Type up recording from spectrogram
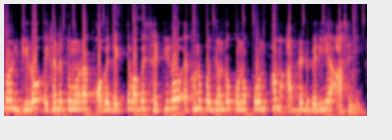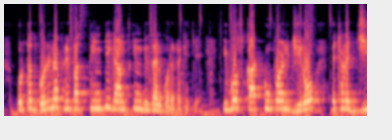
point zero এখানে তোমরা কবে দেখতে পাবে, সেটিরও এখনও পর্যন্ত কোনো কনফার্ম আপডেট বেরিয়ে আসেনি। অর্থাৎ গরিনা ফ্রি ফায়ার তিনটি গান স্কিন ডিজাইন করে রেখেছে। Evos card two point zero, এছাড়া জি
